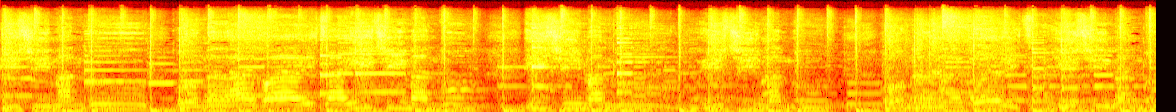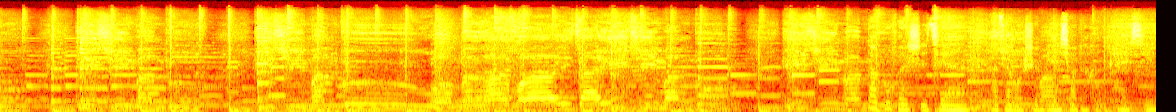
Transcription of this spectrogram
一起漫步。我们还会在一起漫步，一起漫步，一起漫步。我们还会在一起漫步，大部分时间，他在我身边笑得很开心，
